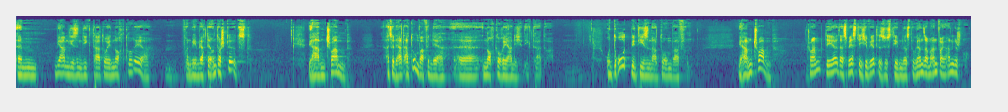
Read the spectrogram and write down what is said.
Ähm, wir haben diesen Diktator in Nordkorea. Von wem wird er unterstützt? Wir haben Trump. Also der hat Atomwaffen, der äh, nordkoreanische Diktator. Und droht mit diesen Atomwaffen. Wir haben Trump. Trump, der das westliche Wertesystem, das du ganz am Anfang angesprochen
